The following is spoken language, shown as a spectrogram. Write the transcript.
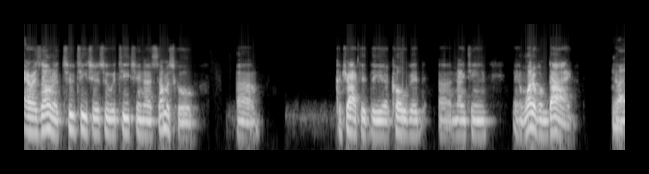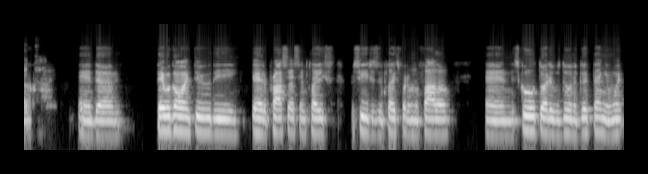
Arizona, two teachers who were teaching uh, summer school um, contracted the uh, COVID uh, 19, and one of them died. Right. Uh, and um, they were going through the, they had a process in place, procedures in place for them to follow. And the school thought it was doing a good thing and went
